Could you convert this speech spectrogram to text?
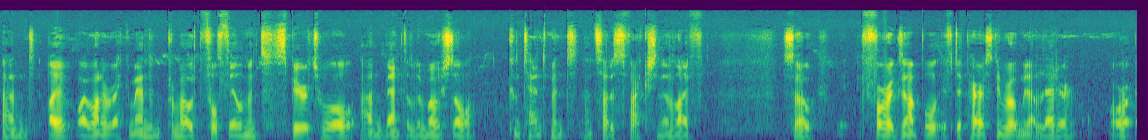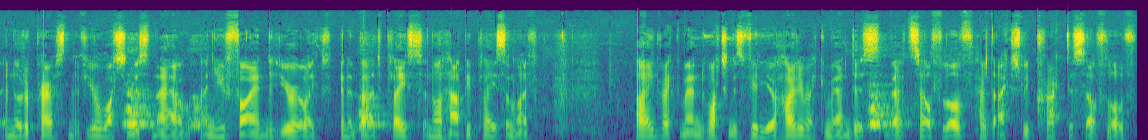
and I, I want to recommend and promote fulfillment, spiritual and mental and emotional contentment and satisfaction in life. So, for example, if the person who wrote me that letter, or another person, if you're watching this now and you find that you're like in a bad place, an unhappy place in life, I'd recommend watching this video, highly recommend this about self-love, how to actually practice self-love,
